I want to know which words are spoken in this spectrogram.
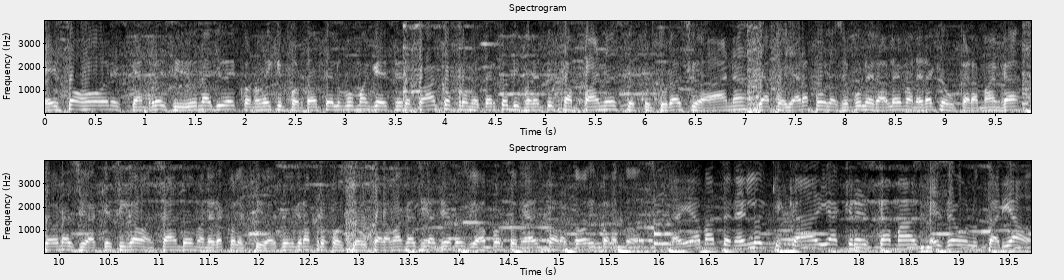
estos jóvenes que han recibido una ayuda económica importante del bumanguese se puedan comprometer con diferentes campañas de cultura ciudadana, de apoyar a población vulnerable de manera que Bucaramanga sea una ciudad que siga avanzando de manera colectiva. Ese es el gran propósito. Bucaramanga siga siendo ciudad de oportunidades para todos y para todas. La idea es mantenerlo y que cada día crezca más ese voluntariado.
